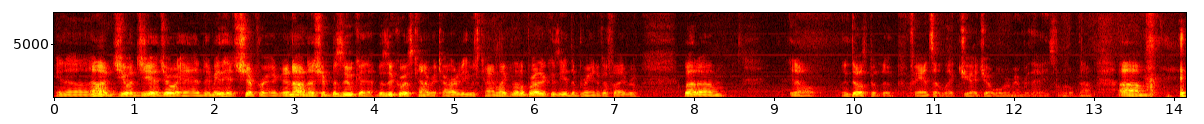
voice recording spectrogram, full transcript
You know, I don't know what G.I. Joe had. Maybe they had Shipwreck. No, no, ship Bazooka. Bazooka was kind of retarded. He was kind of like little brother because he had the brain of a five But, um, you know, those but the fans that like G.I. Joe will remember that. He's a little dumb. Um,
